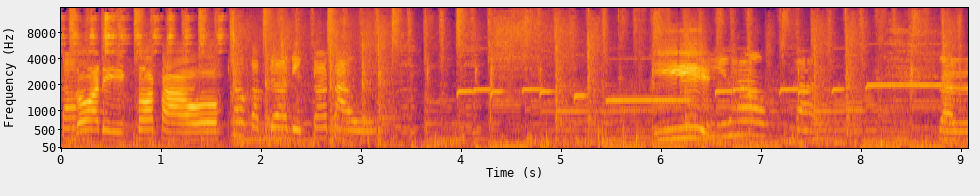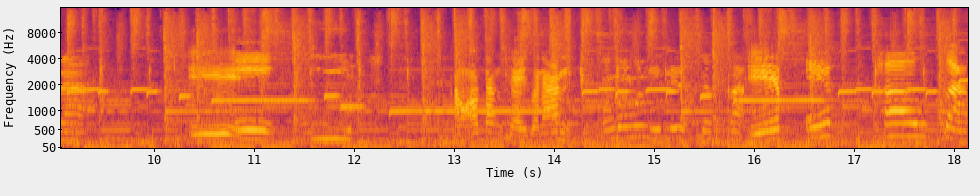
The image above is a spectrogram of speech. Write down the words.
ตอดอเด็กต่อเต่าเท่ากับดอเด็กต่อเต่าอี C เท่ากับสระเอ A E เอาเอาตั้งใจกว่านั้นแล้วก็แล้วก็เอฟ F เท่ากับ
